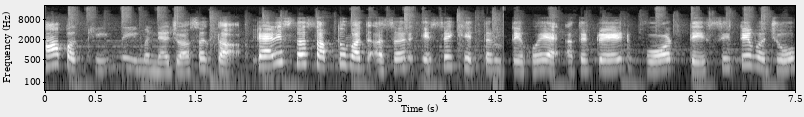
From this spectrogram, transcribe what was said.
ਹਾਂ ਪੱਖੀ ਨਹੀਂ ਮੰਨਿਆ ਜਾ ਸਕਦਾ। ਟੈਰਿਸ ਦਾ ਸਭ ਤੋਂ ਵੱਧ ਅਸਰ ਇਸੇ ਖੇਤਰ ਉੱਤੇ ਹੋਇਆ ਅਤੇ ਟ੍ਰੇਡ ਵਾਰ ਦੇ ਸਿੱਟੇ ਵਜੋਂ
